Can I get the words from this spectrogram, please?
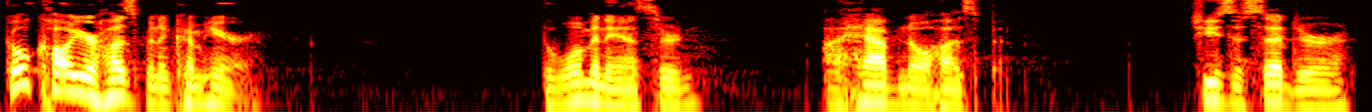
Go call your husband and come here. The woman answered, I have no husband. Jesus said to her,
